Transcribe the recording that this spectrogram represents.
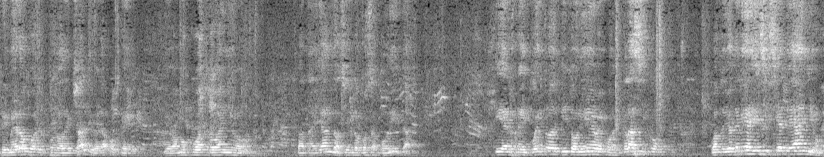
primero por, por lo de Charlie, ¿verdad? Porque llevamos cuatro años batallando, haciendo cosas bonitas. Y el reencuentro de Tito Nieves con el clásico, cuando yo tenía 17 años,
